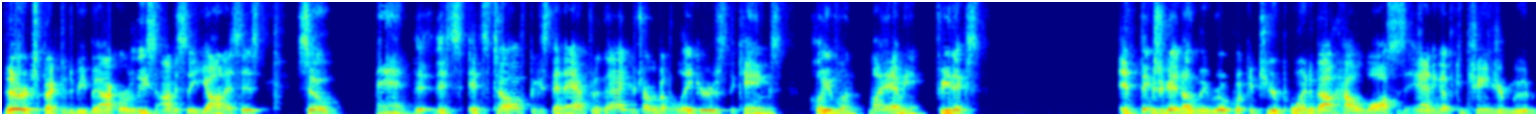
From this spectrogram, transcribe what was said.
They're expected to be back, or at least obviously Giannis is. So, man, th- this it's tough because then after that, you're talking about the Lakers, the Kings, Cleveland, Miami, Phoenix. If things are getting ugly real quick, and to your point about how losses adding up can change your mood,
